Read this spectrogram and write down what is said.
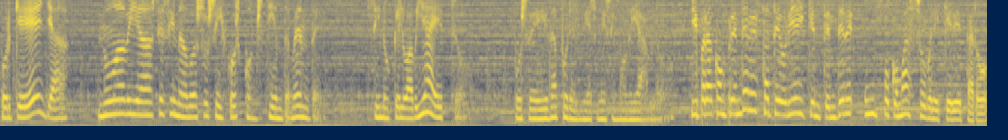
porque ella no había asesinado a sus hijos conscientemente, sino que lo había hecho poseída por el mismísimo diablo. Y para comprender esta teoría hay que entender un poco más sobre Querétaro,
